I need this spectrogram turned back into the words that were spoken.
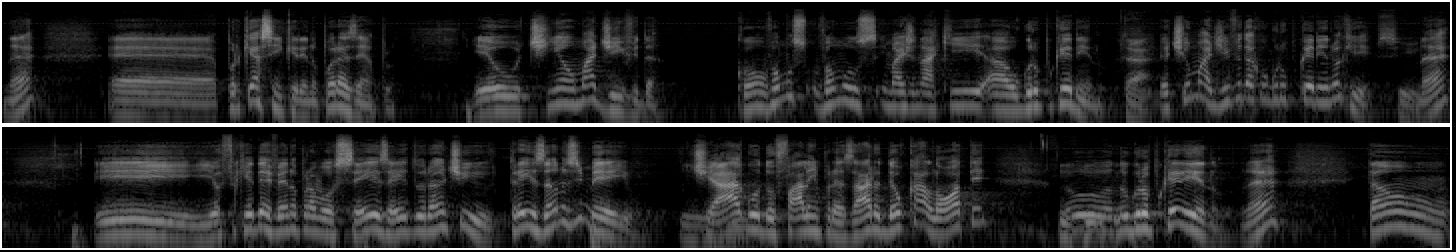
né? É, porque assim, querido, por exemplo, eu tinha uma dívida com, vamos, vamos imaginar aqui ah, o grupo Querino. Tá. Eu tinha uma dívida com o grupo Querino aqui, Sim. né? E eu fiquei devendo para vocês aí durante três anos e meio. Uhum. Tiago, do Fala Empresário, deu calote no, no grupo querido, né? Então,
